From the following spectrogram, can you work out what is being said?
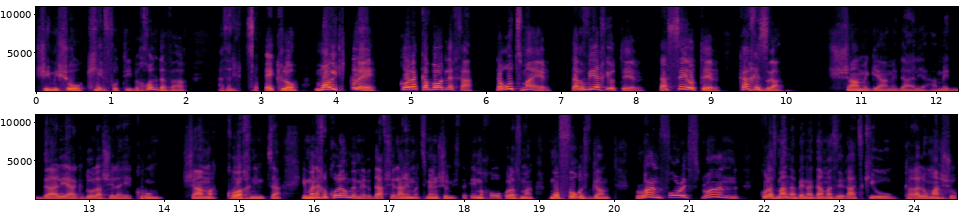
שאם מישהו עוקף אותי בכל דבר, אז אני צועק לו, מוישלה, כל הכבוד לך, תרוץ מהר, תרוויח יותר, תעשה יותר, קח עזרה. שם מגיעה המדליה, המדליה הגדולה של היקום. שם הכוח נמצא. אם אנחנו כל היום במרדף שלנו עם עצמנו, שמסתכלים אחורה כל הזמן, כמו פורסט גם, run, פורסט, run! כל הזמן הבן אדם הזה רץ כי הוא, קרה לו משהו.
